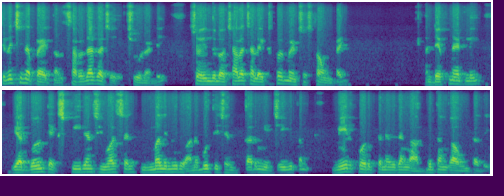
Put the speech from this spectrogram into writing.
చిన్న చిన్న ప్రయత్నాలు సరదాగా చేయ చూడండి. సో ఇందులో చాలా చాలా ఎక్స్పెరిమెంట్స్ వస్తూ ఉంటాయి. And definitely you're going to experience yourself మిమ్మల్ని మీరు అనుభూతి చెందుతారు. మీ జీవితం మీరు కోరుకునే విధంగా అద్భుతంగా ఉంటుంది.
